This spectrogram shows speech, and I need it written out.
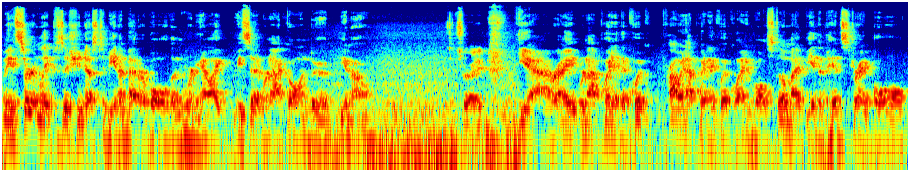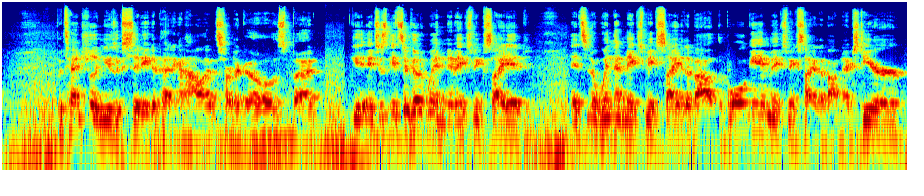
I mean, it certainly positioned us to be in a better bowl than we're, you know, like we said, we're not going to, you know, Detroit. yeah, right. We're not playing the quick Probably not playing in the Quick Lane Bowl. Still might be in the Pinstripe Bowl. Potentially Music City, depending on how it sort of goes. But it's just it's a good win. It makes me excited. It's a win that makes me excited about the bowl game. Makes me excited about next year.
